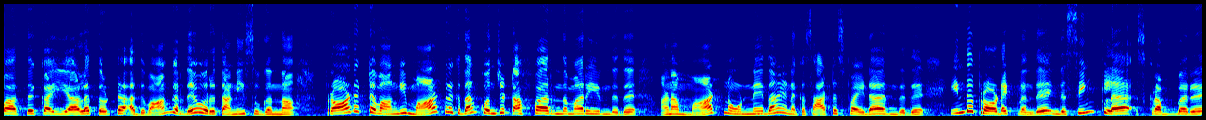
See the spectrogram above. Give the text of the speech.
பார்த்து கையால் தொட்டு அது வாங்குறதே ஒரு தனி சுகம்தான். ப்ராடக்ட்டை வாங்கி மாட்டுறதுக்கு தான் கொஞ்சம் டஃப்பாக இருந்த மாதிரி இருந்தது. ஆனால் மாட்டின உடனே தான் எனக்கு சாட்டிஸ்ஃபைடாக இருந்தது. இந்த ப்ராடக்ட் வந்து இந்த சிங்க்கில் ஸ்க்ரப்பரு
